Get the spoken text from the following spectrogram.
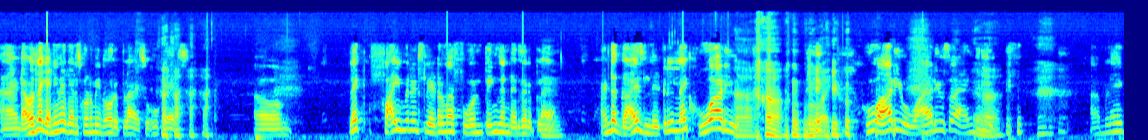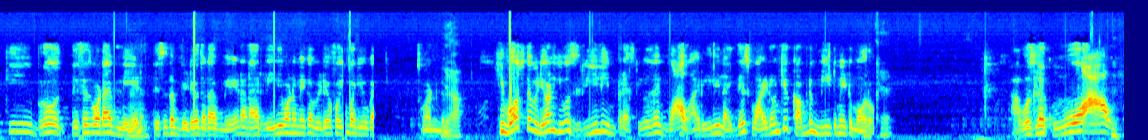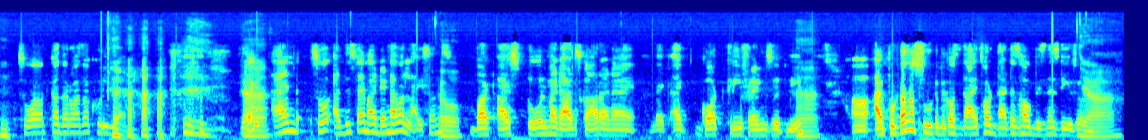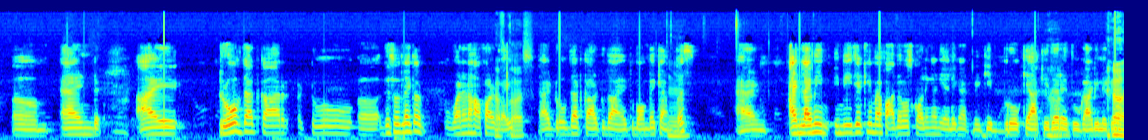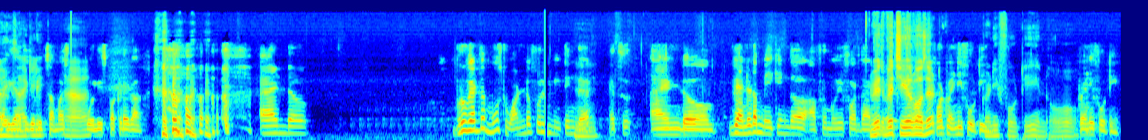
And I was like, anyway, there's going to be no reply, so who cares? um, like five minutes later, my phone pings and there's a reply. And the guy is literally like, who are you? Uh, who are you? who are you? Why are you so angry? I'm like, "Ki, bro, this is what I've made. This is the video that I've made, and I really want to make a video for you, but you guys want to. Yeah. he watched the video and he was really impressed. He was like, wow, I really like this. Why don't you come to meet me tomorrow? Okay. I was like, wow, Swat ka darwaza khul gaya. right? Uh-huh. And so at this time I didn't have a license, oh. but I stole my dad's car and I like I got three friends with me. Uh-huh. Uh, I put on a suit because I thought that is how business deals are. Yeah. Um, and I drove that car to uh, this was like a one and a half hour Of drive. course. I drove that car to the IIT Bombay campus, and and I mean immediately my father was calling and yelling at me कि bro क्या किधर है तू गाड़ी लेके हाँ, निकल गया तुझे exactly. कुछ समझ हाँ. पुलिस पकड़ेगा and uh, bro we had the most wonderful meeting there Hmm. it's and uh, we ended up making the after movie for that Which- which year was it? for 2014 2014. Oh. 2014.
